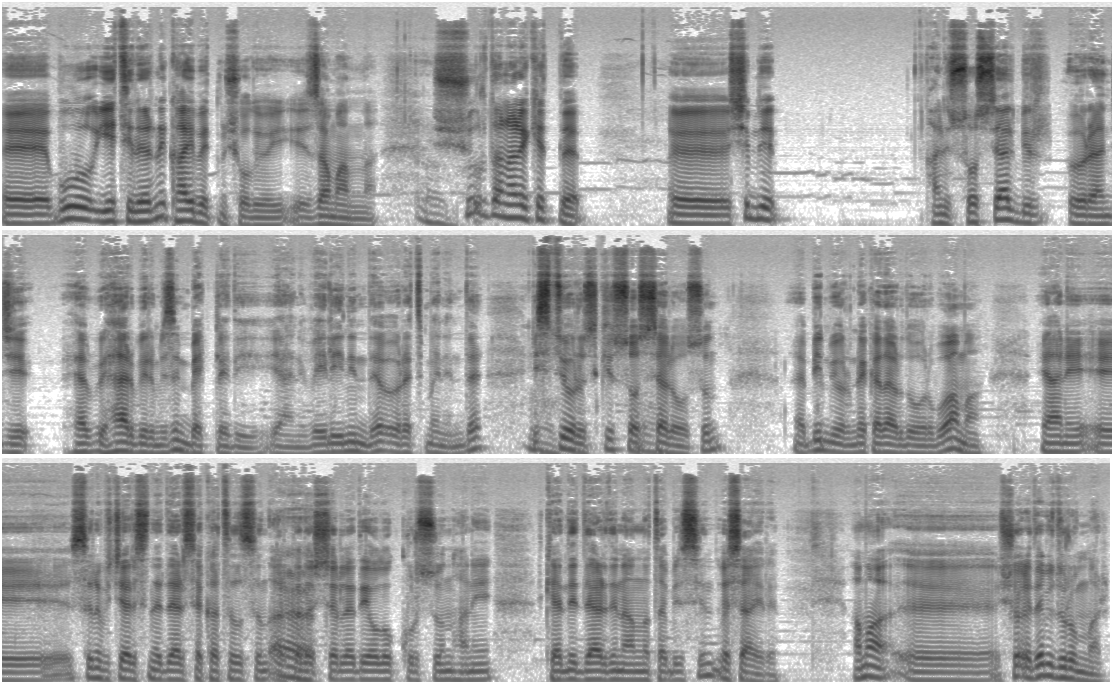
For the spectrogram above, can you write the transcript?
e, bu yetilerini kaybetmiş oluyor e, zamanla. Evet. Şuradan hareketle e, şimdi hani sosyal bir öğrenci her, her birimizin beklediği yani velinin de öğretmenin de istiyoruz ki sosyal olsun. E, bilmiyorum ne kadar doğru bu ama yani e, sınıf içerisinde derse katılsın, Evet. arkadaşlarla diyalog kursun, hani kendi derdini anlatabilsin vesaire. Ama e, şöyle de bir durum var.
